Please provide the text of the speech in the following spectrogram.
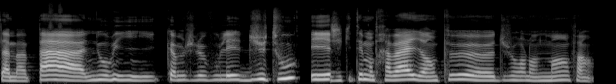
Ça m'a pas nourri comme je le voulais du tout. Et j'ai quitté mon travail un peu euh, du jour au lendemain. Enfin,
